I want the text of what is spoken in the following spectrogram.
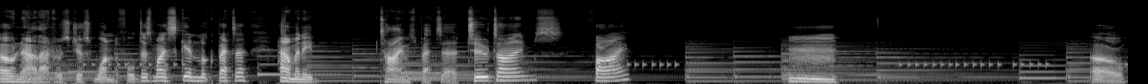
Oh, now that was just wonderful. Does my skin look better? How many times better? Two times? Five? Hmm. Oh,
